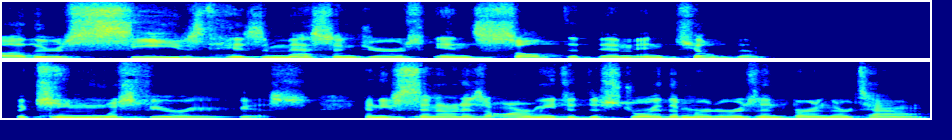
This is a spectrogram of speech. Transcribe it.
Others seized his messengers, insulted them, and killed them. The king was furious, and he sent out his army to destroy the murderers and burn their town.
